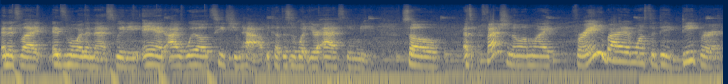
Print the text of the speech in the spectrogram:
And it's like, it's more than that, sweetie. And I will teach you how because this is what you're asking me. So as a professional, I'm like, for anybody that wants to dig deeper,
